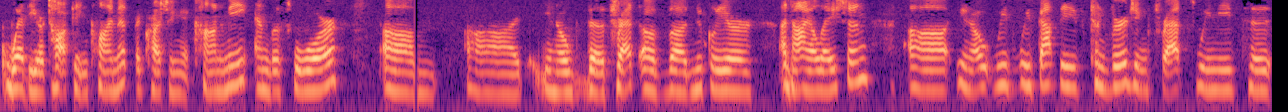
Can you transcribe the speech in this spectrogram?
Whether you're talking climate, the crushing economy, endless war, um, uh, you know, the threat of uh, nuclear annihilation, uh, you know, we've we've got these converging threats. We need to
